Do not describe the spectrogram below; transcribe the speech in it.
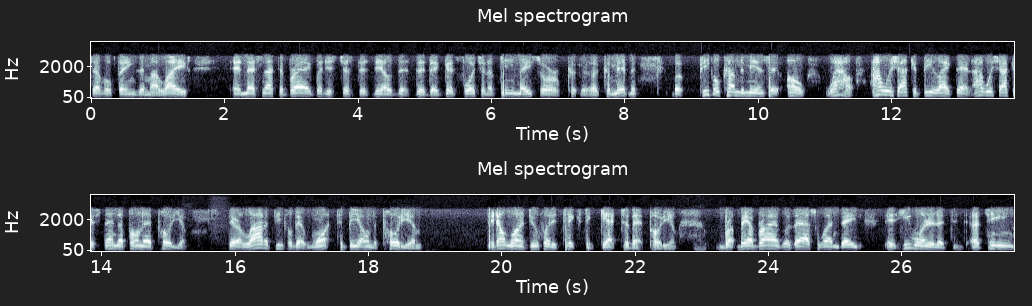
several things in my life, and that's not to brag, but it's just that you know the the, the good fortune of teammates or co- uh, commitment. but people come to me and say, "Oh, wow, I wish I could be like that. I wish I could stand up on that podium." There are a lot of people that want to be on the podium. They don't want to do what it takes to get to that podium. Bear Bryant was asked one day he wanted a, a team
